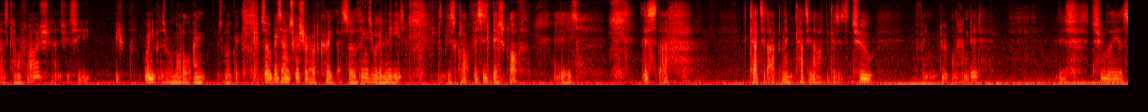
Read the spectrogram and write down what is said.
As camouflage as you see when you put this over a model I'm it's gonna look great. So basically I'm just gonna show you how to create this. So the things you were gonna need is a piece of cloth. This is dishcloth. It is this stuff. Cut it up and then cut it in half because it's two if I can do it one-handed. It is two layers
